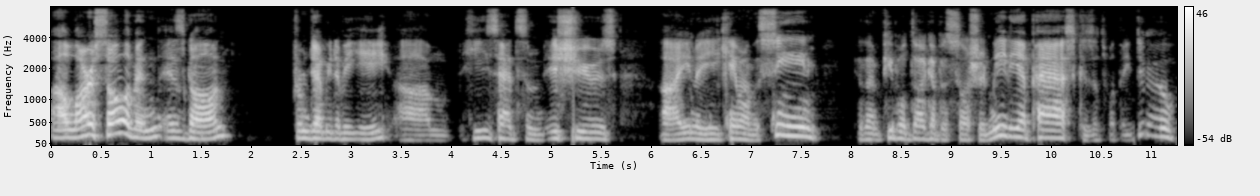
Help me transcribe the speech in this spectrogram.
Uh, Lars Sullivan is gone from WWE. Um, he's had some issues. Uh, you know, he came on the scene, and then people dug up his social media past because that's what they do.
